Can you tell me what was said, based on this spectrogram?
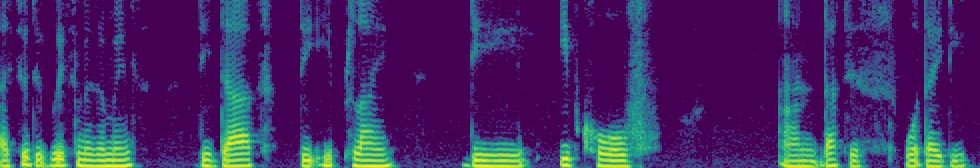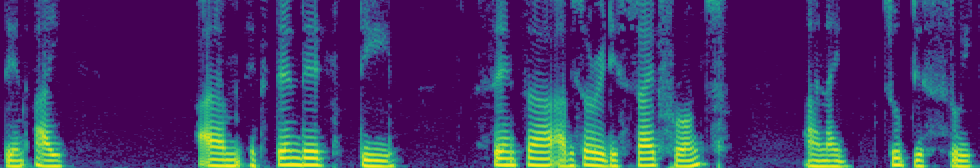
i took the waist measurement the dart the hip line the hip curve and that is what i did. Then i um extended the center i'm sorry the side front and i took the slit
